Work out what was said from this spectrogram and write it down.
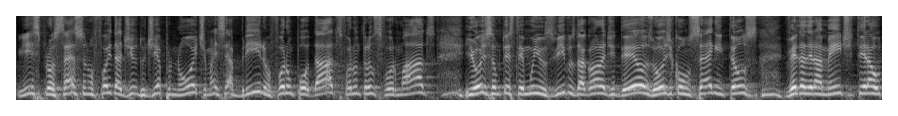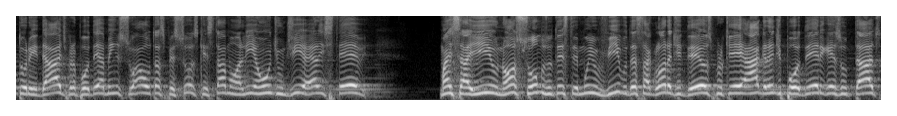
E esse processo não foi do dia para noite, mas se abriram, foram podados, foram transformados, e hoje são testemunhos vivos da glória de Deus. Hoje conseguem então verdadeiramente ter autoridade para poder abençoar outras pessoas que estavam ali onde um dia ela esteve mas saiu, nós somos o testemunho vivo dessa glória de Deus, porque há grande poder e resultados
